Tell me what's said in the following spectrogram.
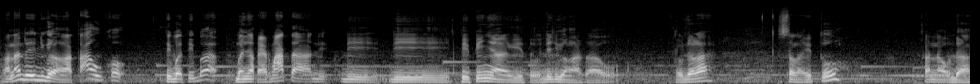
Karena dia juga nggak tahu kok tiba-tiba banyak air mata di, di, di pipinya gitu. Dia juga nggak tahu. Ya udahlah setelah itu karena udah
